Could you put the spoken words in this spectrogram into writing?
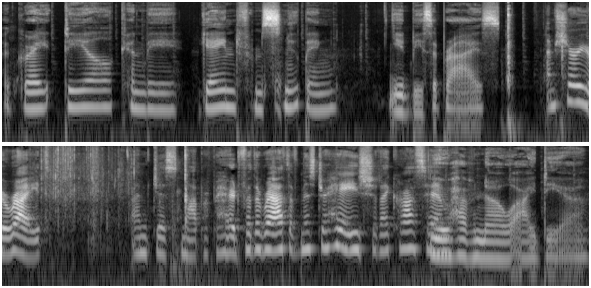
a great deal can be gained from snooping. You'd be surprised. I'm sure you're right. I'm just not prepared for the wrath of Mr. Hayes should I cross him. You have no idea.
